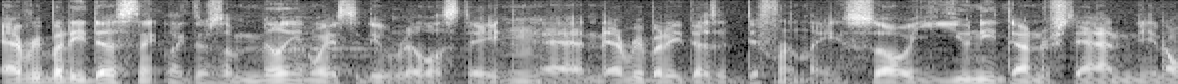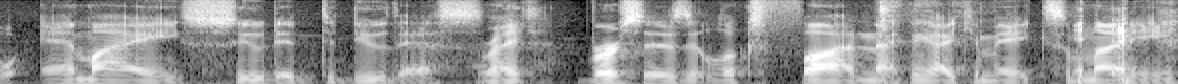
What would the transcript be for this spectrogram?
everybody does think like there's a million ways to do real estate Mm. and everybody does it differently so you need to understand you know am i suited to do this Right. versus it looks fun. I think I can make some money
